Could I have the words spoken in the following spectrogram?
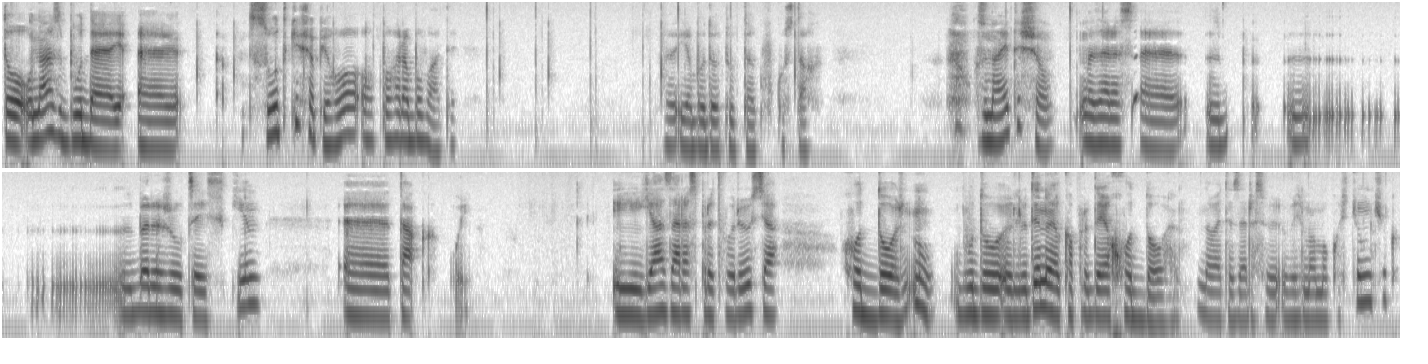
То у нас буде е, сутки, щоб його пограбувати. Е, Я буду тут так в кустах. Знаєте що? Зараз е, е, збережу цей скін. Е, так, ой. І я зараз притворюся хот-дог. Ну, буду людиною, яка продає хот-доги. Давайте зараз візьмемо костюмчик.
